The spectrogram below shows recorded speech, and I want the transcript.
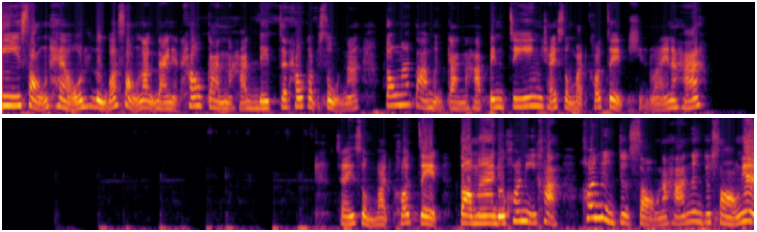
มี 2 แถวหรือว่า 2 หลักใดเนี่ยเท่ากันนะคะเดทจะเท่ากับศูนย์นะ ต้องหน้าตาเหมือนกันนะคะ เป็นจริงใช้สมบัติข้อ 7 เขียนไว้นะคะ ใช้สมบัติข้อ 7 ต่อมาดูข้อนี้ค่ะ ข้อ 1.2 นะคะ 1.2 เนี่ย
